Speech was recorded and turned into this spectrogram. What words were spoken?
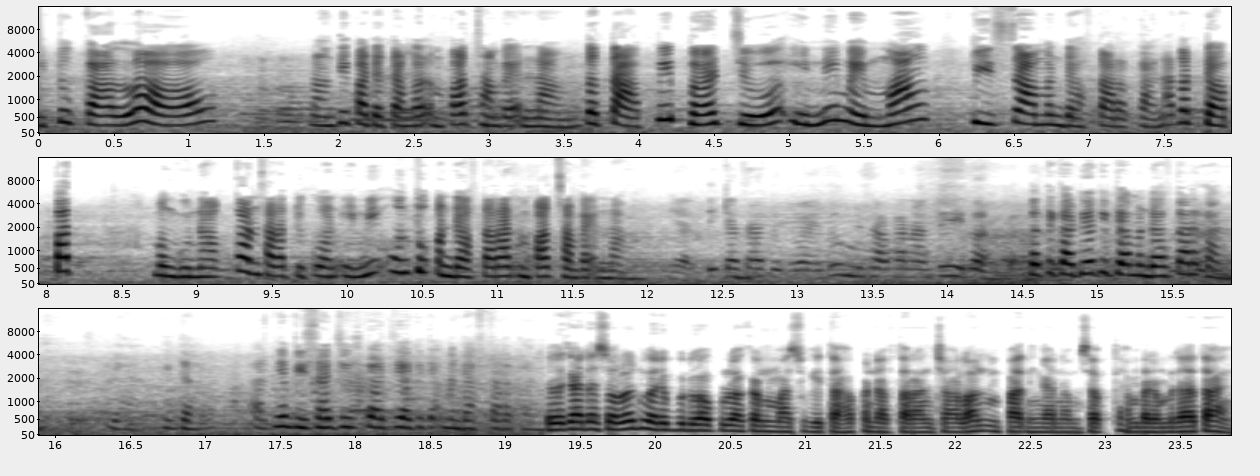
itu kalau nanti pada tanggal 4 sampai 6. Tetapi Bajo ini memang bisa mendaftarkan atau dapat menggunakan syarat dukungan ini untuk pendaftaran 4 sampai 6. Ya, tiket syarat dukungan itu misalkan nanti ketika dia tidak mendaftarkan. Ya, tidak. Artinya bisa juga dia tidak mendaftarkan. Pilkada Solo 2020 akan memasuki tahap pendaftaran calon 4 hingga 6 September mendatang.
